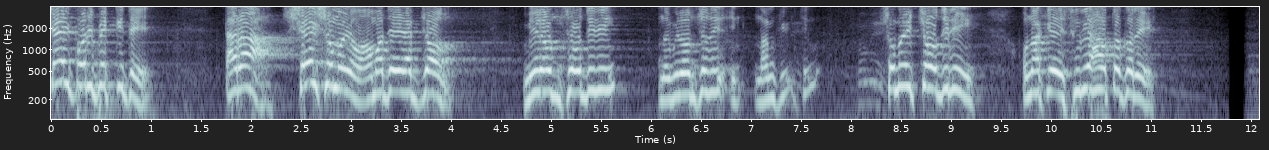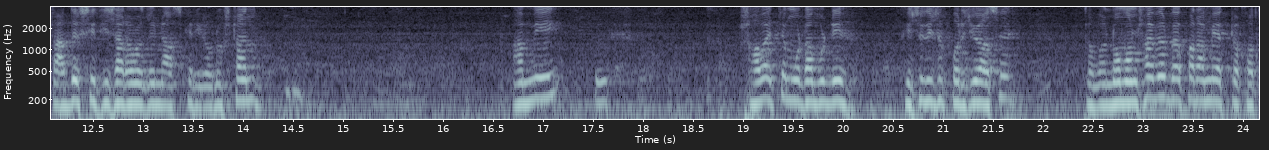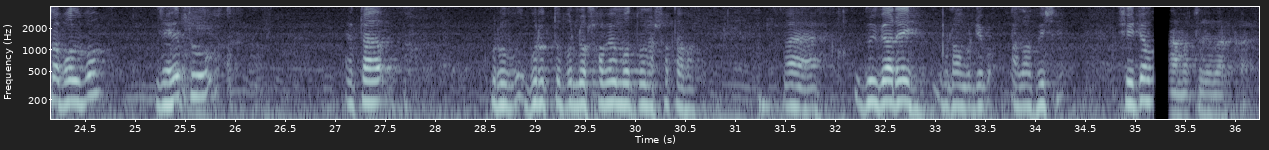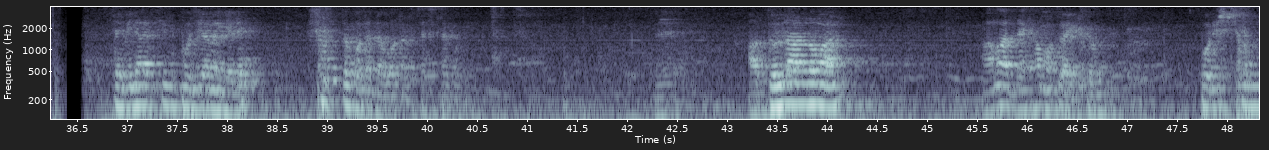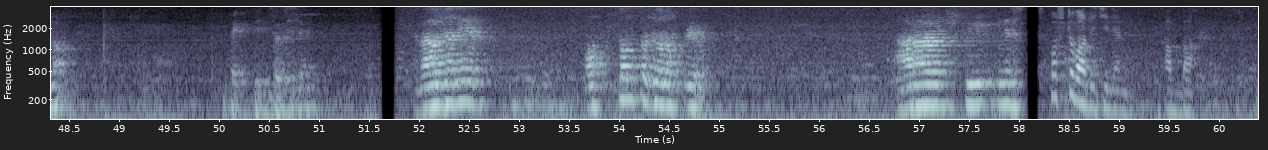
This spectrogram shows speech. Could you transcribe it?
সেই পরিপ্রেক্ষিতে তারা সেই সময়ও আমাদের একজন মিলন চৌধুরী মিলন চৌধুরী নাম কি ছিল? সমীর চৌধুরী, ওনাকে সুরিয়াহত করে তাদের স্মৃতিচারণের জন্য আজকের এই অনুষ্ঠান আমি সবাইতে মোটামুটি কিছু কিছু পরিচয় আছে, তবে নমন সাহেবের ব্যাপার আমি একটা কথা বলব যেহেতু একটা গুরুত্বপূর্ণ সময়ের মধ্যে ওনার সাথে আমার দুইবারে মোটামুটি আলাপ হয়েছে। সেটা রহমতুল্লাহ বরকাত সেমিনার সিম্পোজিয়ামে গেলে সত্য কথাটা বলার চেষ্টা করি। আবদুল্লাহ আন্নমান আমার দেখা মতো একজন পরিচ্ছন্ন ব্যক্তিত্ব ছিলেন। রাউজানের অত্যন্ত জনপ্রিয় আর আর সি স্পষ্টবাদী ছিলেন আব্বা।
